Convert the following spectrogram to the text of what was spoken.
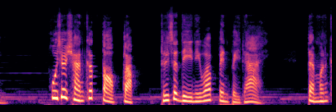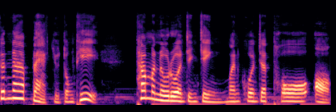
ง ผู้เชี่ยวชาญก็ตอบกลับทฤษฎีนี้ว่าเป็นไปได้ แต่มันก็น่าแปลกอยู่ตรงที่ ถ้ามันรวนจริง ๆ มันควรจะโทรออก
